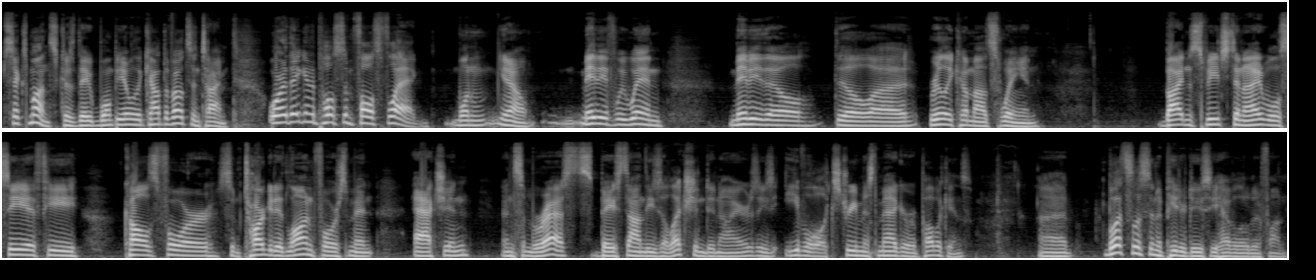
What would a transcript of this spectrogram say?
six months because they won't be able to count the votes in time. Or are they going to pull some false flag? One, you know, maybe if we win, maybe they'll they'll uh, really come out swinging. Biden's speech tonight, we'll see if he calls for some targeted law enforcement action and some arrests based on these election deniers, these evil extremist MAGA Republicans. Uh, but let's listen to Peter Doocy have a little bit of fun.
